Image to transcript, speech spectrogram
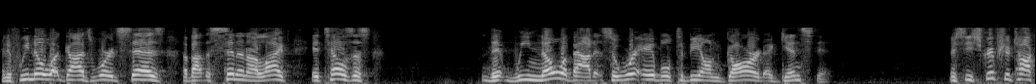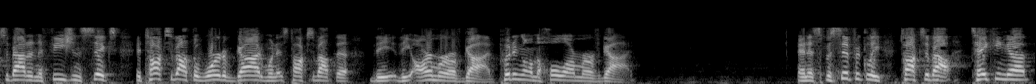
And if we know what God's Word says about the sin in our life, it tells us that we know about it so we're able to be on guard against it. You see, Scripture talks about in Ephesians 6, it talks about the Word of God when it talks about the, the, the armor of God, putting on the whole armor of God. And it specifically talks about taking up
